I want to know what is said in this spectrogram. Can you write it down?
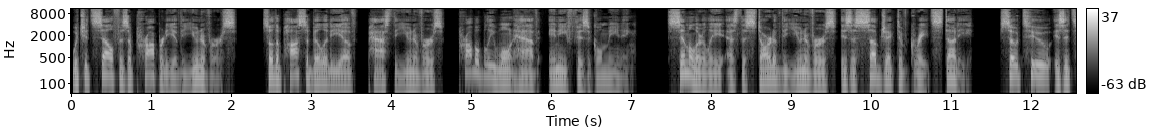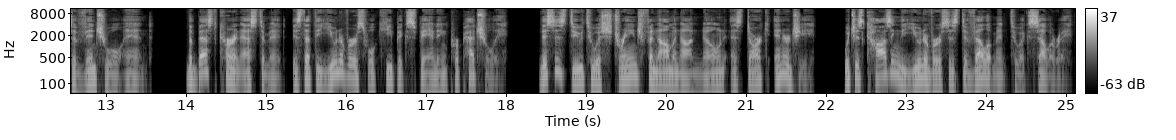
which itself is a property of the universe, so the possibility of past the universe probably won't have any physical meaning. Similarly, as the start of the universe is a subject of great study, so too is its eventual end. The best current estimate is that the universe will keep expanding perpetually. This is due to a strange phenomenon known as dark energy, which is causing the universe's development to accelerate.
